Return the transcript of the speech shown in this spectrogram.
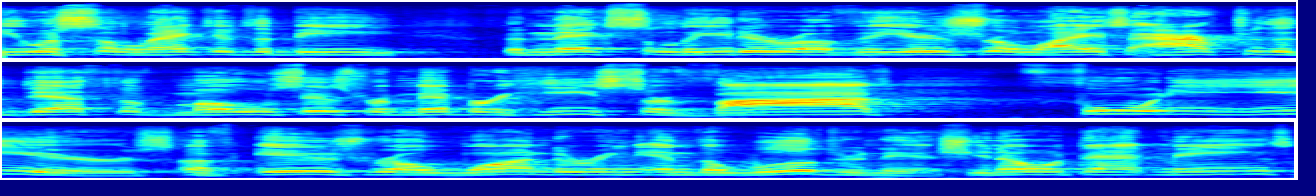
He was selected to be the next leader of the Israelites after the death of Moses. Remember, he survived 40 years of Israel wandering in the wilderness. You know what that means?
